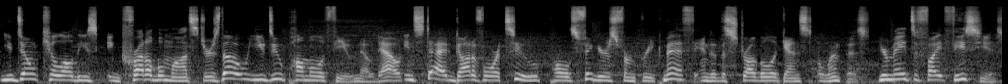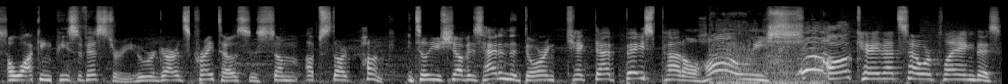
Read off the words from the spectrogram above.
you don't kill all these incredible monsters, though you do pummel a few, no doubt. Instead, God of War 2 pulls figures from Greek myth into the struggle against Olympus. You're made to fight Theseus, a walking piece of history who regards Kratos as some upstart punk, until you shove his head in the door and kick that bass pedal. Holy shit! Okay, that's how we're playing this.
